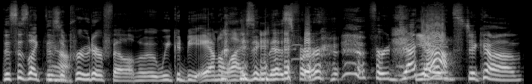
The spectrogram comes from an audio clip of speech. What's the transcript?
this is like the yeah. Zapruder film. Uh, we could be analyzing this for for decades yeah. to come.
